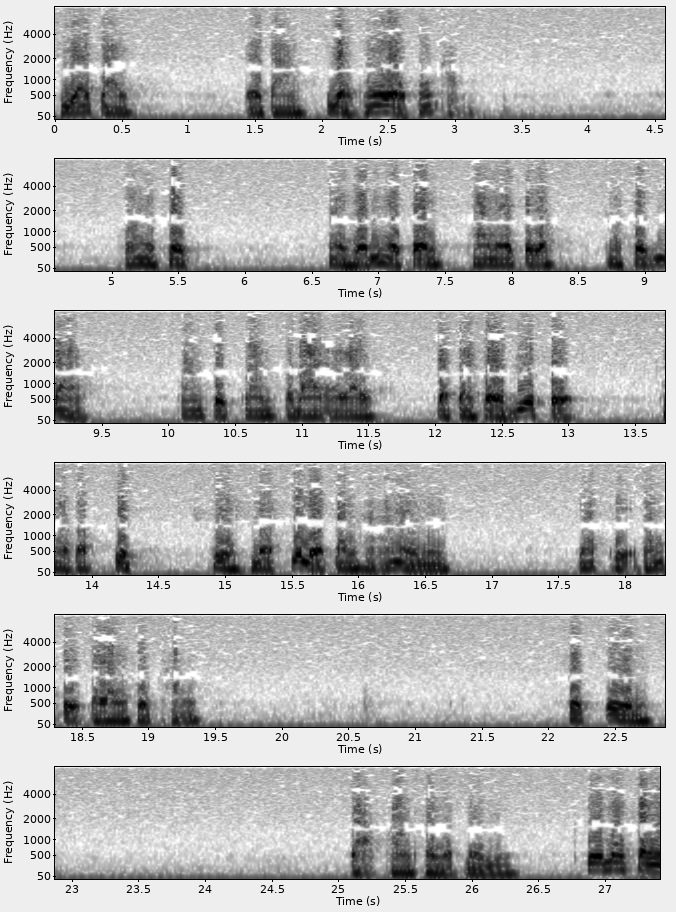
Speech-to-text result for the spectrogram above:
เสียใจไปตามเรื่องของโลกของขันขอให้ฝึกให้เห็นให้เป็นภายในตัวถ้าฝึกได้ความสุขความสบายอะไร จะประเสริฐวิเศษเท่ากับจิตที่หมดกิเลสปัญหาไม่มีนัตถิสันติพลังสุขขัง สุขอื่น จากความสงบไม่มีคือมันสง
